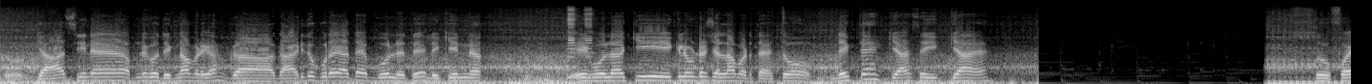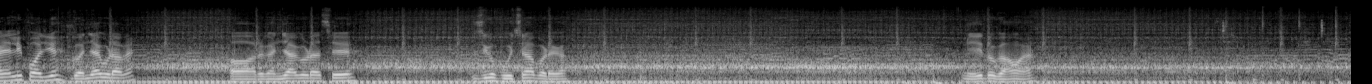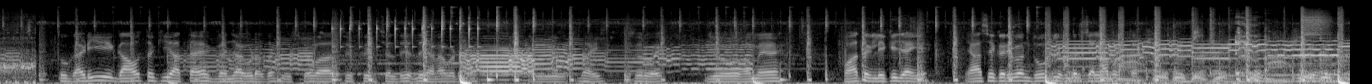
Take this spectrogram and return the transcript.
तो क्या सीन है अपने को देखना पड़ेगा। गा, गाड़ी तो पूरा जाता है बोल रहे थे लेकिन एक बोला कि एक किलोमीटर चलना पड़ता है। तो देखते हैं क्या सही क्या है। तो फाइनली पहुँच गए गंजागुड़ा में। और गंजागुड़ा से किसी को पूछना पड़ेगा। ये तो गाँव है। तो गाड़ी गाँव तक ही आता है, गंजागुड़ा तक। उसके बाद फिर फिर चलते चलते जाना पड़ेगा। तो भाई, किशोर भाई, जो हमें वहाँ तक लेके जाएँगे। यहाँ से करीबन दो किलोमीटर चलना पड़ता है।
